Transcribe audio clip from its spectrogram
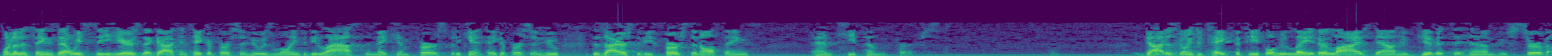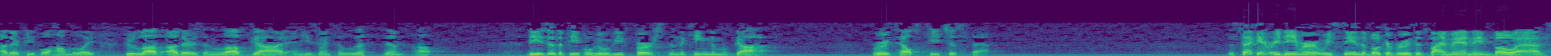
One of the things that we see here is that God can take a person who is willing to be last and make him first, but he can't take a person who desires to be first in all things and keep him first. God is going to take the people who lay their lives down, who give it to Him, who serve other people humbly, who love others and love God, and He's going to lift them up. These are the people who will be first in the kingdom of God. Ruth helps teach us that. The second Redeemer we see in the book of Ruth is by a man named Boaz.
